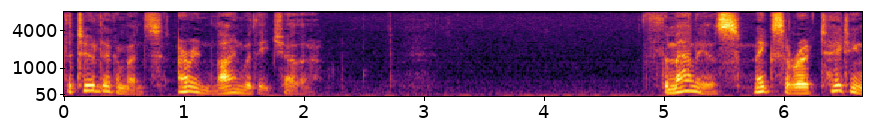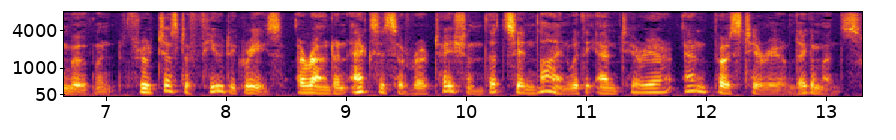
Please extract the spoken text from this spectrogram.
The two ligaments are in line with each other. The malleus makes a rotating movement through just a few degrees around an axis of rotation that's in line with the anterior and posterior ligaments.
